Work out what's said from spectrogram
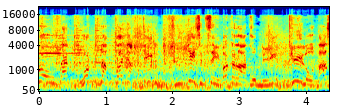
Rollback ลดดักประหยัดจริง ถึง 24 มกราคมนี้ที่โลตัส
